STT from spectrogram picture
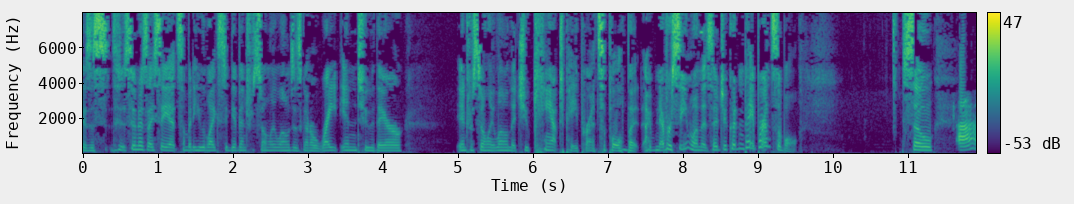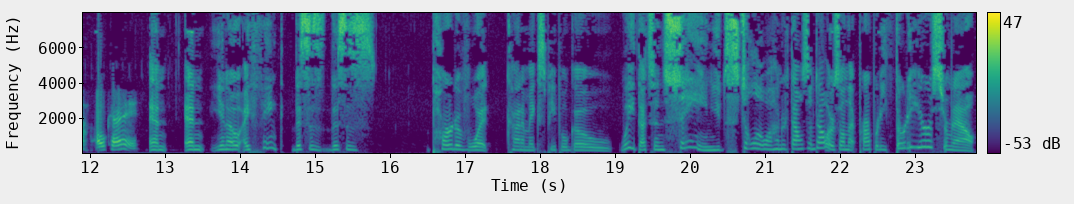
because as, as, soon as I say it, somebody who likes to give interest only loans is going to write into their interest only loan that you can't pay principal, but I've never seen one that said you couldn't pay principal. So Ah, okay. And and you know, I think this is this is part of what kind of makes people go, "Wait, that's insane. You'd still owe $100,000 on that property 30 years from now."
